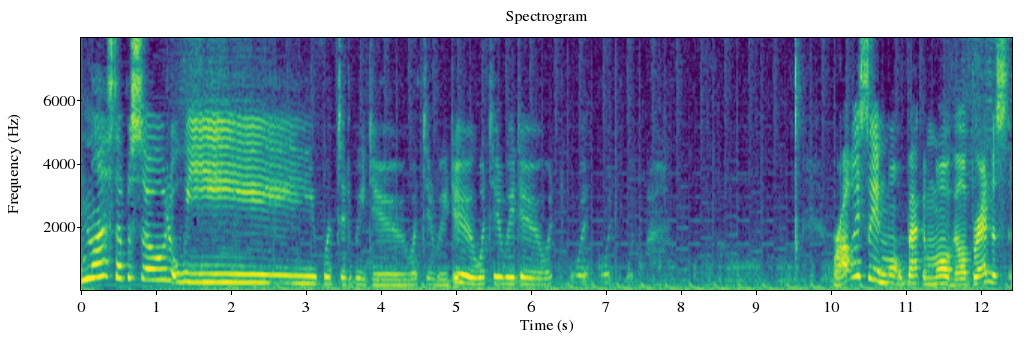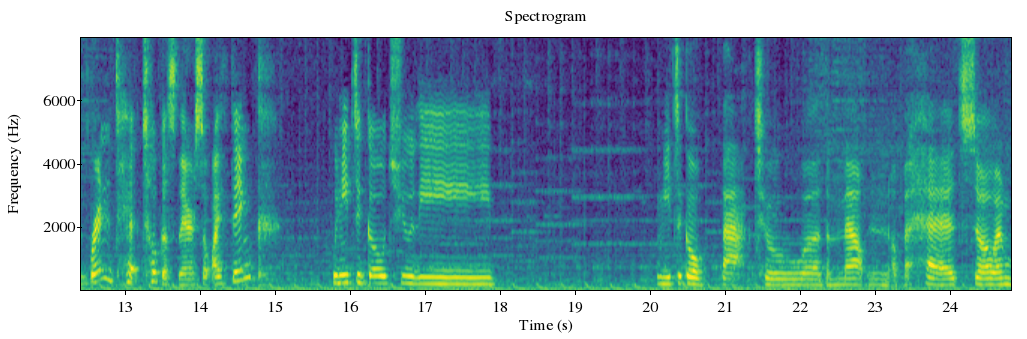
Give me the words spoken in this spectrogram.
in the last episode, we... What did we do? What did we do? What did we do? What... What... What... We're obviously in Mall, back in Mauville. Brandon, Brandon took us there, so I think we need to go to the... We need to go back to uh, the mountain up ahead. So, and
